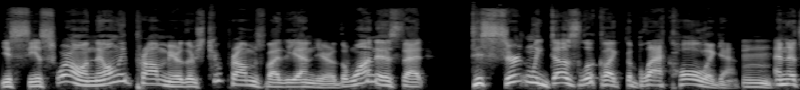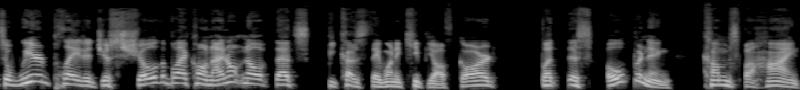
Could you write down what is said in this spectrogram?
you see a swirl. And the only problem here, there's two problems by the end here. The one is that this certainly does look like the black hole again. Mm. And it's a weird play to just show the black hole. And I don't know if that's because they want to keep you off guard, but this opening comes behind.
